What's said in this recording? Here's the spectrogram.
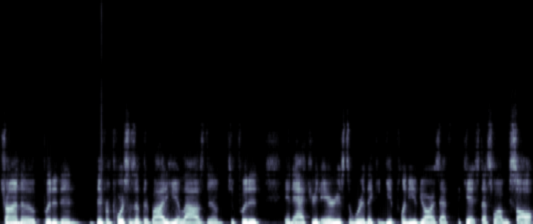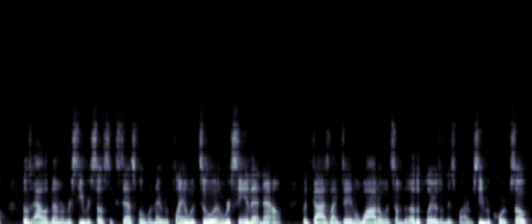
trying to put it in different portions of their body. He allows them to put it in accurate areas to where they can get plenty of yards after the catch. That's why we saw those Alabama receivers so successful when they were playing with Tua, and we're seeing that now with guys like Jaylen Waddle and some of the other players on this wide receiver corps. So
